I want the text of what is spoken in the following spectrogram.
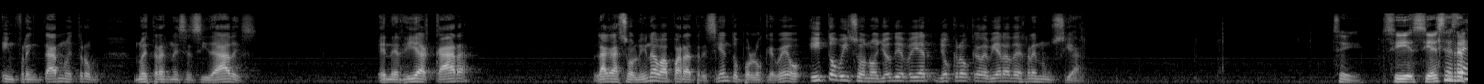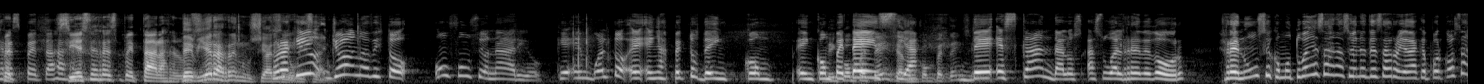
enfrentar nuestras necesidades. Energía cara, la gasolina va para 300 por lo que veo. Ito Bisonó yo, yo creo que debiera de renunciar. Sí, si, si, él, se, respetara. si él se respetara, debiera renunciar. Pero aquí yo no he visto un funcionario que envuelto en, aspectos de, incompetencia, de, escándalos a su alrededor, renuncie, como tú ves en esas naciones desarrolladas, que por cosas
